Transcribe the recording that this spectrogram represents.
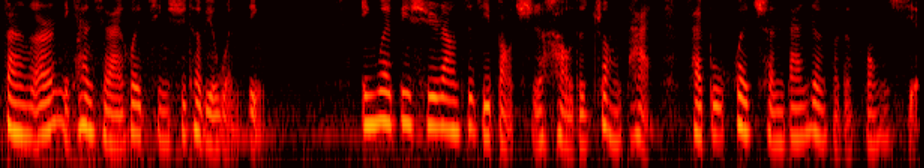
反而你看起来会情绪特别稳定，因为必须让自己保持好的状态，才不会承担任何的风险。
